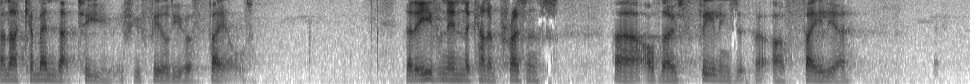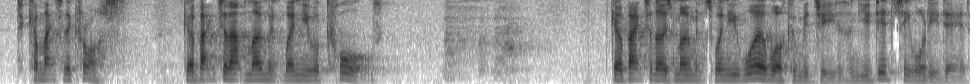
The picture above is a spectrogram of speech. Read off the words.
And I commend that to you if you feel you have failed. That even in the kind of presence uh, of those feelings of failure, to come back to the cross. Go back to that moment when you were called. Go back to those moments when you were walking with Jesus and you did see what he did.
